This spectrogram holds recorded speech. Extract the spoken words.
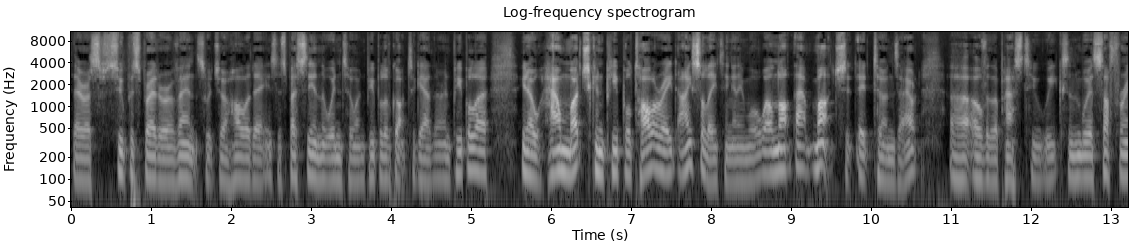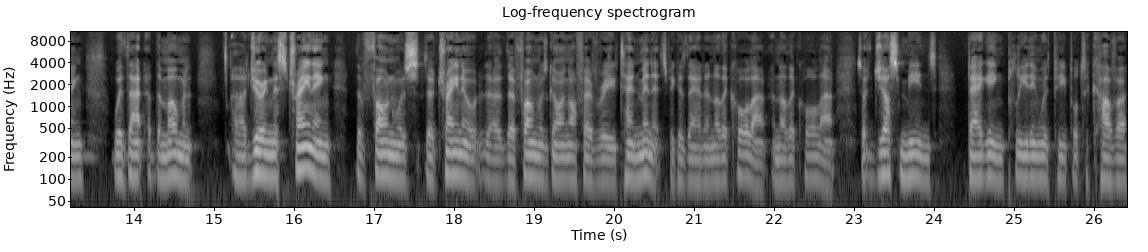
there are super spreader events, which are holidays, especially in the winter when people have got together. And people are, you know, how much can people tolerate isolating anymore? Well, not that much, it, it turns out, uh, over the past two weeks. And we're suffering with that at the moment uh, during this training, the phone was the trainer. Uh, the phone was going off every ten minutes because they had another call out, another call out. So it just means begging, pleading with people to cover.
